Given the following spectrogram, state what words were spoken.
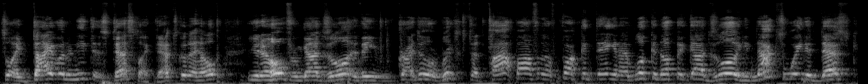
So I dive underneath this desk like that's gonna help, you know, from Godzilla. And then Godzilla rips the top off of the fucking thing, and I'm looking up at Godzilla. He knocks away the desk,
